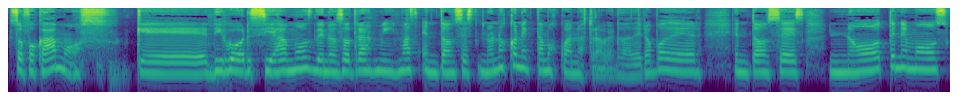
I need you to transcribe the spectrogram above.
sofocamos, que divorciamos de nosotras mismas, entonces no nos conectamos con nuestro verdadero poder, entonces no tenemos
